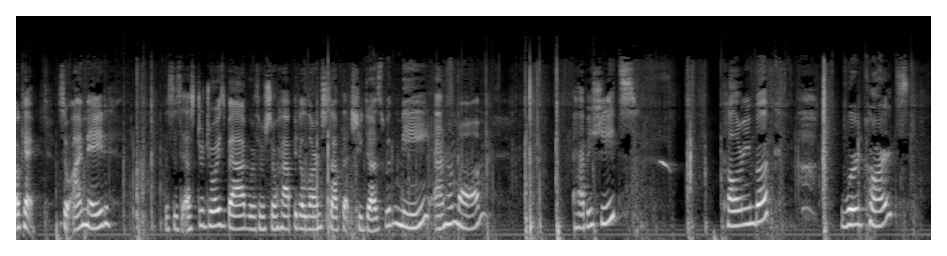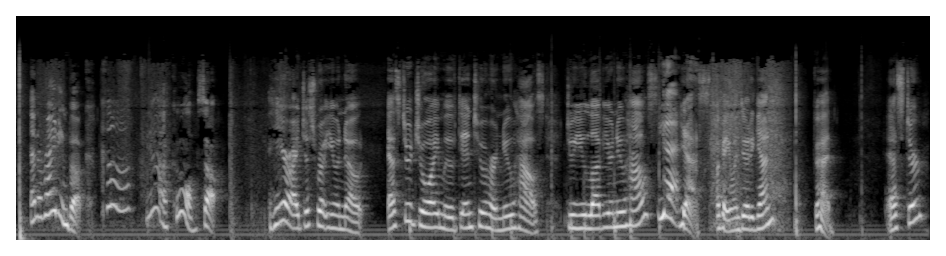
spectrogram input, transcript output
Okay, so I made, this is Esther Joy's bag with her so happy to learn stuff that she does with me and her mom. Happy sheets, coloring book, word cards, and a writing book. Cool. Yeah, cool. So here I just wrote you a note. Esther Joy moved into her new house. Do you love your new house? Yes. Yes. Okay, you want to do it again? Go ahead. Esther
